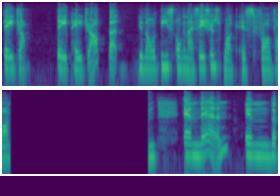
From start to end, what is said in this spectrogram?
day job day pay job but you know these organizations work is for volunteers and then in the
